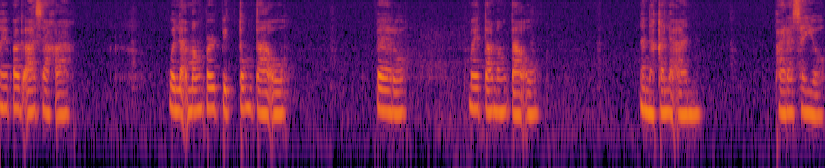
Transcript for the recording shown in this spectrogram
may pag-asa ka. Wala mang perpektong tao pero may tamang tao na nakalaan para sa iyo.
